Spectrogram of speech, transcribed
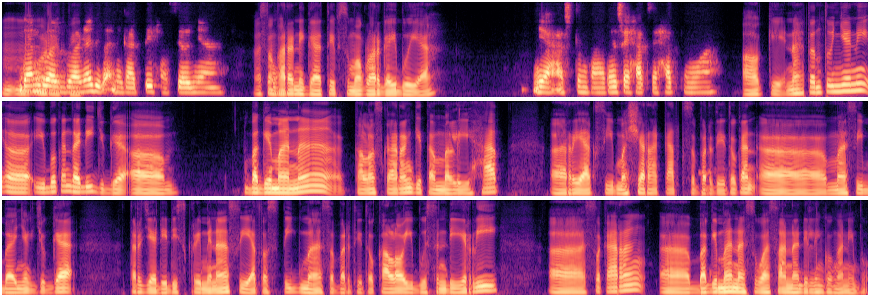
Mhm, dan oh rapid. dua-duanya juga negatif hasilnya. Langsung karena negatif semua keluarga Ibu ya? Ya, sementara sehat-sehat semua. Oke. Nah tentunya nih, eee, Ibu kan tadi juga, mmm, bagaimana kalau sekarang kita melihat, eee, reaksi masyarakat seperti itu kan, eee, masih banyak juga terjadi diskriminasi atau stigma seperti itu. Kalau Ibu sendiri, eee, sekarang, eee, bagaimana suasana di lingkungan Ibu?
